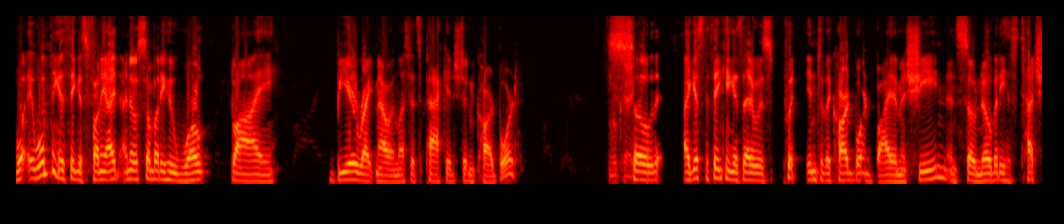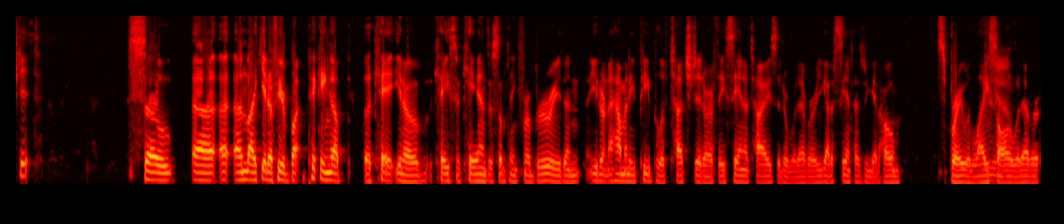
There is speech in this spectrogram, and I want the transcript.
Well, eh, one thing I think is funny. I, I know somebody who won't buy beer right now unless it's packaged in cardboard. Okay. So th- I guess the thinking is that it was put into the cardboard by a machine, and so nobody has touched it. So uh, uh, unlike you know, if you're bu- picking up a ca- you know a case of cans or something from a brewery, then you don't know how many people have touched it or if they sanitize it or whatever. You got to sanitize when you get home, spray with Lysol Yeah. or whatever.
